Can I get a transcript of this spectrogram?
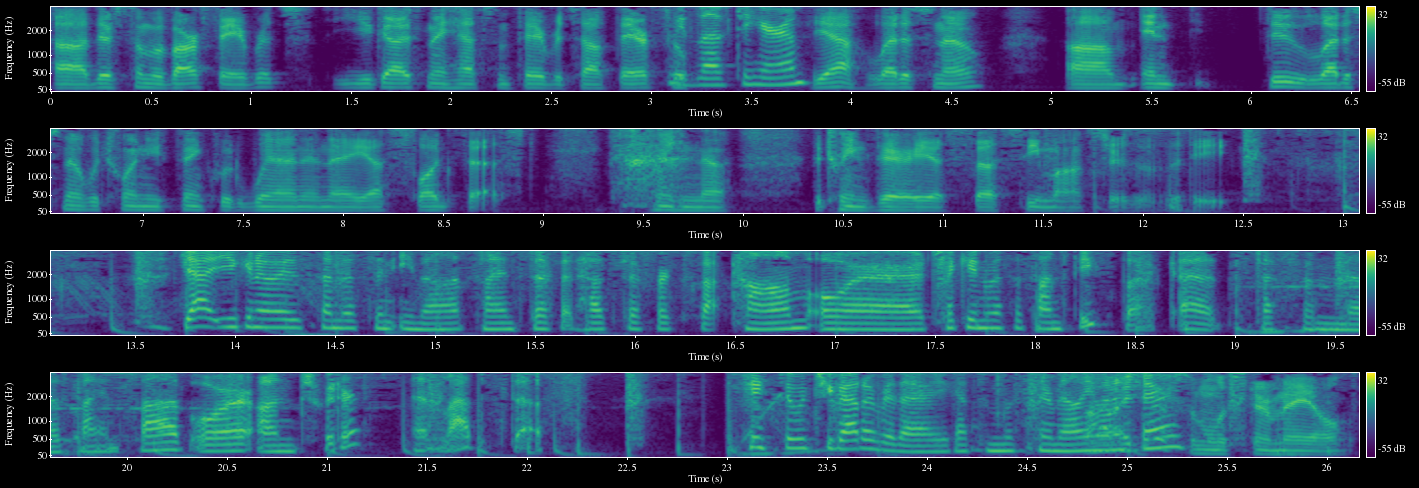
uh, there's some of our favorites. You guys may have some favorites out there. Feel We'd love to hear them. yeah, let us know. Um, and do let us know which one you think would win in a, uh slugfest between uh, between various uh, sea monsters of the deep. Yeah, you can always send us an email at sciencestuff at howstuffworks.com or check in with us on Facebook at Stuff from the Science Lab or on Twitter at Lab Stuff. Okay, so what you got over there? You got some listener mail you Uh, want to share? some listener mail.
